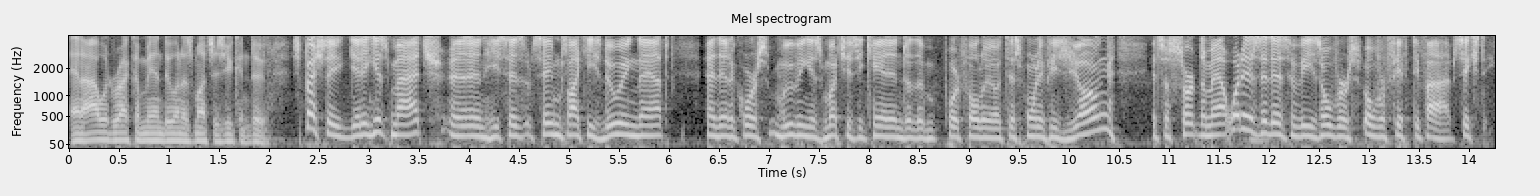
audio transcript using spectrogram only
And I would recommend doing as much as you can do. especially getting his match, and he says it seems like he's doing that. And then, of course, moving as much as he can into the portfolio at this point. If he's young, it's a certain amount. What is it as if he's over over 55, 60?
